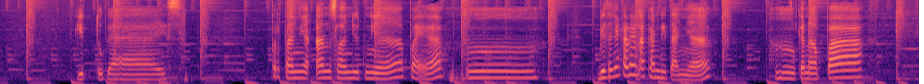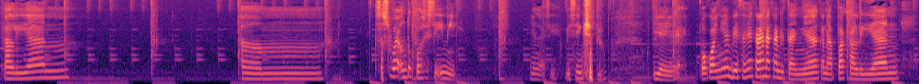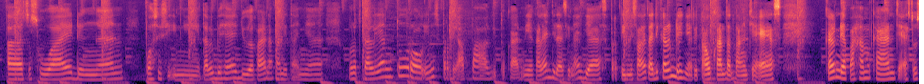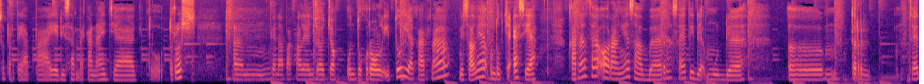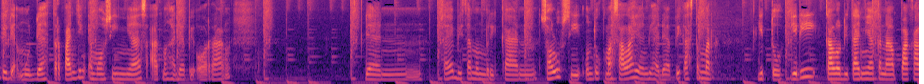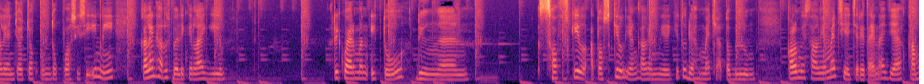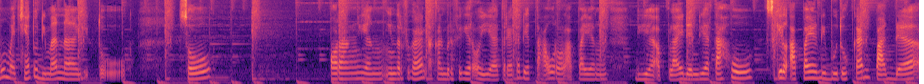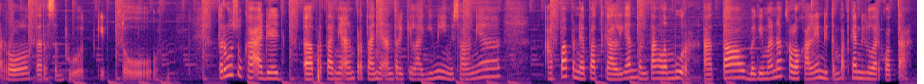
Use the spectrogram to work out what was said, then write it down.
Gitu guys. Pertanyaan selanjutnya apa ya? Hmm, biasanya kalian akan ditanya hmm, kenapa kalian um, sesuai untuk posisi ini? Ya nggak sih? Biasanya gitu iya ya pokoknya biasanya kalian akan ditanya kenapa kalian uh, sesuai dengan posisi ini. Tapi biasanya juga kalian akan ditanya menurut kalian tuh role ini seperti apa? Gitu kan. Ya kalian jelasin aja. Seperti misalnya tadi kalian udah nyari tahu kan tentang CS kalian udah paham kan CS itu seperti apa? Ya disampaikan aja gitu. Terus um, kenapa kalian cocok untuk role itu? Ya karena misalnya untuk CS ya. Karena saya orangnya sabar saya tidak mudah um, ter saya tidak mudah terpancing emosinya saat menghadapi orang dan saya bisa memberikan solusi untuk masalah yang dihadapi customer gitu. Jadi kalau ditanya kenapa kalian cocok untuk posisi ini, kalian harus balikin lagi requirement itu dengan soft skill atau skill yang kalian miliki itu udah match atau belum. Kalau misalnya match ya ceritain aja, kamu matchnya tuh di mana gitu. So orang yang interview kalian akan berpikir oh iya ternyata dia tahu role apa yang dia apply dan dia tahu skill apa yang dibutuhkan pada role tersebut gitu. Terus suka ada uh, pertanyaan-pertanyaan tricky lagi nih, misalnya apa pendapat kalian tentang lembur atau bagaimana kalau kalian ditempatkan di luar kota?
